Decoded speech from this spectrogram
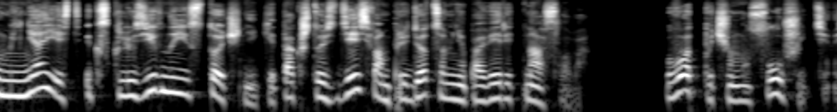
У меня есть эксклюзивные источники, так что здесь вам придется мне поверить на слово. Вот почему, слушайте.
